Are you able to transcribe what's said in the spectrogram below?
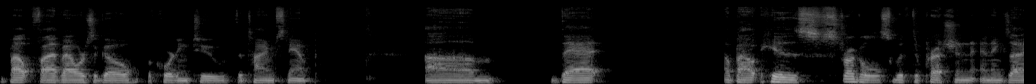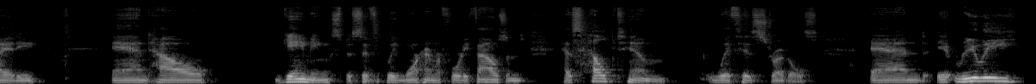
about five hours ago, according to the timestamp, um, that about his struggles with depression and anxiety and how gaming, specifically Warhammer 40,000, has helped him with his struggles and it really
